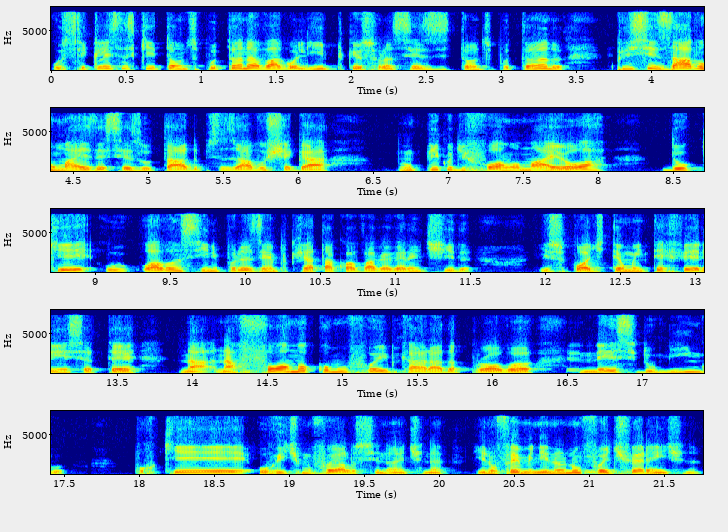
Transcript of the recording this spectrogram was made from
os ciclistas que estão disputando a vaga olímpica, os franceses estão disputando, precisavam mais desse resultado, precisavam chegar num pico de forma maior do que o, o Avancini, por exemplo, que já está com a vaga garantida. Isso pode ter uma interferência até na, na forma como foi encarada a prova nesse domingo, porque o ritmo foi alucinante, né? E no feminino não foi diferente, né?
